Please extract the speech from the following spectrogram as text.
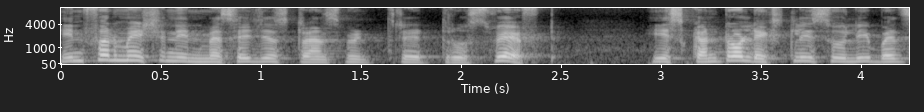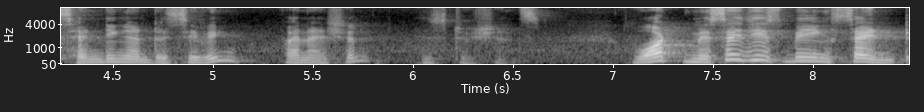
Information in messages transmitted through SWIFT is controlled exclusively by the sending and receiving financial institutions. What message is being sent,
